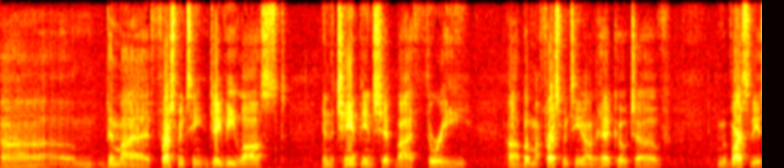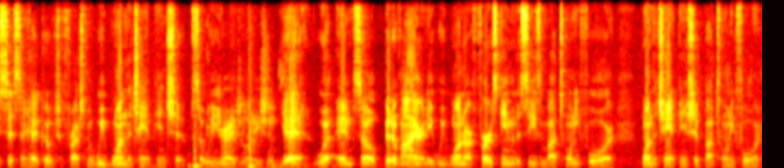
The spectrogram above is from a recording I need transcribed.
Um, then my freshman team, JV, lost in the championship by three. Uh, but my freshman team, I'm the head coach of, varsity assistant, head coach of freshman. We won the championship. So we, Congratulations. yeah. Well, And so, bit of irony, we won our first game of the season by 24, won the championship by 24.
